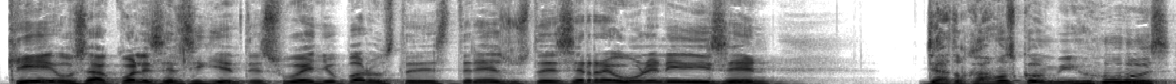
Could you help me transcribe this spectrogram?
¿qué? O sea, ¿cuál es el siguiente sueño para ustedes tres? Ustedes se reúnen y dicen, ya tocamos con Muse.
